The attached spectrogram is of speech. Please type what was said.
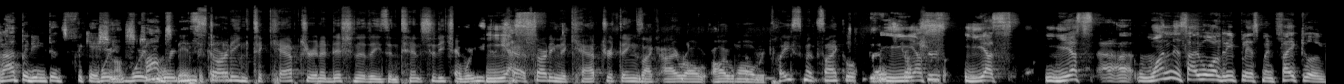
rapid intensification were, of storms. Were, were you starting to capture, in addition to these intensity changes, were you yes. starting to capture things like eye wall, replacement cycles? Yes, yes, Yes, uh, one is eye wall replacement cycle,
